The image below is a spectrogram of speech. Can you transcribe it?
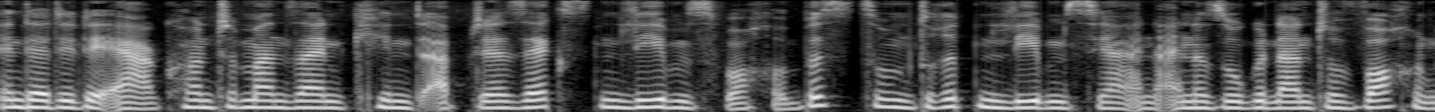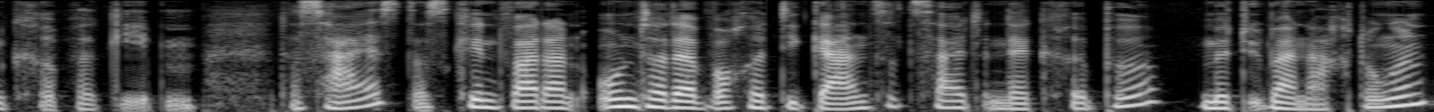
In der DDR konnte man sein Kind ab der sechsten Lebenswoche bis zum dritten Lebensjahr in eine sogenannte Wochenkrippe geben. Das heißt, das Kind war dann unter der Woche die ganze Zeit in der Krippe mit Übernachtungen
